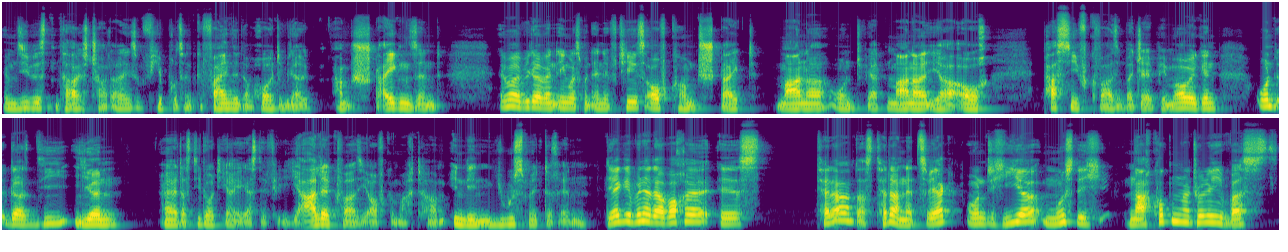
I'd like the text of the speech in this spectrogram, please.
im 70. Tageschart allerdings um 4% gefallen sind, aber heute wieder am Steigen sind. Immer wieder, wenn irgendwas mit NFTs aufkommt, steigt Mana und wir hatten Mana ja auch passiv quasi bei JP Morgan und da die ihren äh, dass die dort ihre erste Filiale quasi aufgemacht haben, in den News mit drin. Der Gewinner der Woche ist Tether, das Tether-Netzwerk. Und hier musste ich nachgucken natürlich, was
